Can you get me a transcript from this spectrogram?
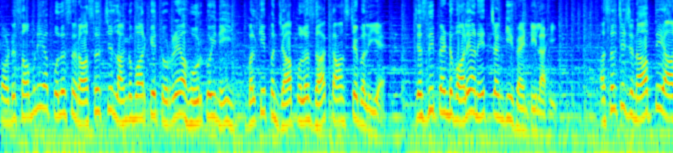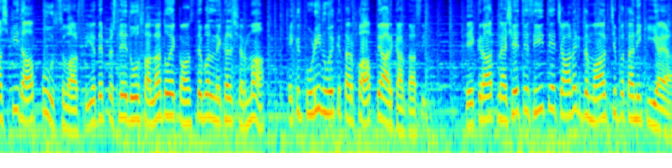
ਤੁਹਾਡੇ ਸਾਹਮਣੇ ਆ ਪੁਲਿਸ ਹਿਰਾਸਤ 'ਚ ਲੰਗ ਮਾਰ ਕੇ ਤੁਰ ਰਿਹਾ ਹੋਰ ਕੋਈ ਨਹੀਂ, ਬਲਕਿ ਪੰਜਾਬ ਪੁਲਿਸ ਦਾ ਕਾਂਸਟੇਬਲ ਹੀ ਹੈ, ਜਿਸ ਦੀ ਪਿੰਡ ਵਾਲਿਆਂ ਨੇ ਚੰਗੀ ਫੈਂਟੀ ਲਾਹੀ। ਅਸਲ 'ਚ ਜਨਾਬ ਤੇ ਆਸ਼ਕੀ ਦਾ ਭੂਤ ਸਵਾਰ ਸੀ ਅਤੇ ਪਿਛਲੇ 2 ਸਾਲਾਂ ਤੋਂ ਇਹ ਕਾਂਸਟੇਬਲ ਨਿਖਲ ਸ਼ਰਮਾ ਇੱਕ ਕੁੜੀ ਨੂੰ ਇੱਕ ਤਰਫਾ ਪਿਆਰ ਕਰਦਾ ਸੀ। ਤੇ ਇੱਕ ਰਾਤ ਨਸ਼ੇ 'ਚ ਸੀ ਤੇ ਅਚਾਨਕ ਦਿਮਾਗ 'ਚ ਪਤਾ ਨਹੀਂ ਕੀ ਆਇਆ।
